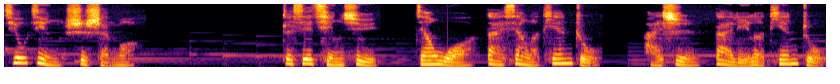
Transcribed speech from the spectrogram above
究竟是什么？这些情绪将我带向了天主，还是带离了天主？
